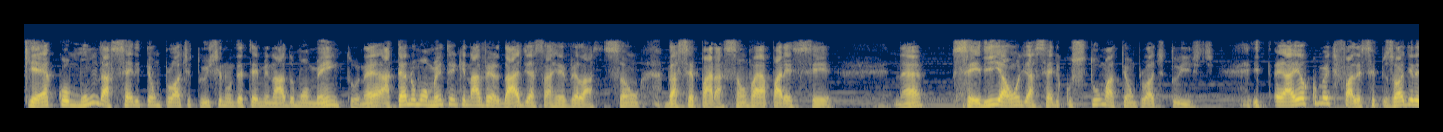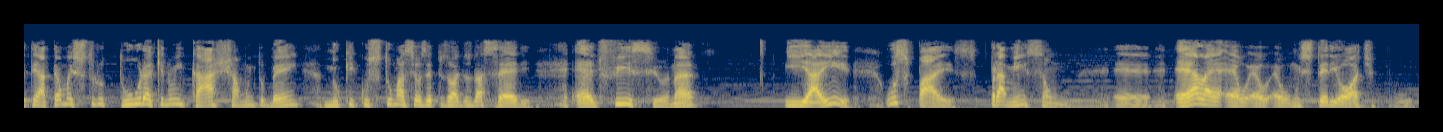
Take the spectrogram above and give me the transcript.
Que é comum da série ter um plot twist num determinado momento, né? Até no momento em que, na verdade, essa revelação da separação vai aparecer, né? Seria onde a série costuma ter um plot twist. E é, aí, como eu te falo, esse episódio ele tem até uma estrutura que não encaixa muito bem no que costuma ser os episódios da série. É difícil, né? E aí, os pais, para mim, são. É, ela é, é, é, um estereótipo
